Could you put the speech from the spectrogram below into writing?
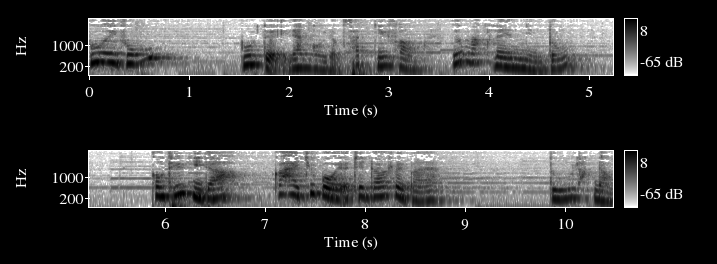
Vú ơi Vú! Vú Tuệ đang ngồi đọc sách dưới phòng, ngước mắt lên nhìn Tú. Con thiếu gì đó, có hai chú bồi ở trên đó rồi mà. Tú lắc đầu,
